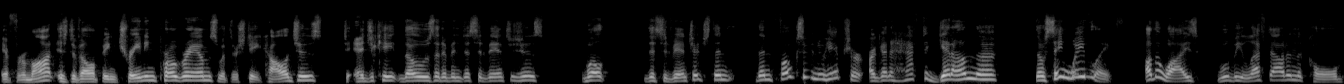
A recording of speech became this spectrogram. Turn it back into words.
if Vermont is developing training programs with their state colleges to educate those that have been disadvantages, well, disadvantaged, then then folks in New Hampshire are going to have to get on the those same wavelength. Otherwise, we'll be left out in the cold.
